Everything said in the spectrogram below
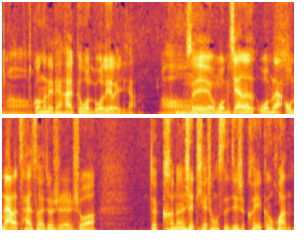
对哦光哥那天还给我罗列了一下呢。哦，所以我们现在的我们俩我们俩的猜测就是说，就可能是铁虫司机是可以更换的，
